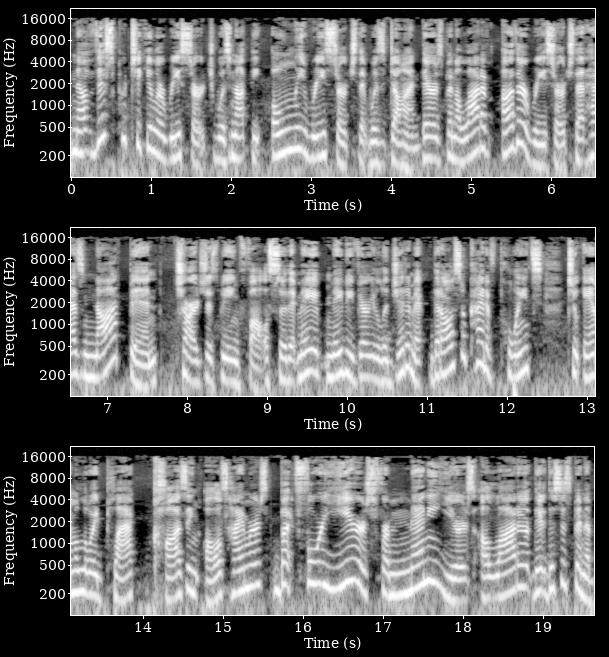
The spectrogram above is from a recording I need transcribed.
Now, this particular research was not the only research that was done. There has been a lot of other research that has not been charged as being false, so that may, may be very legitimate, that also kind of points to amyloid plaque causing Alzheimer's. But for years, for many years, a lot of this has been a,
